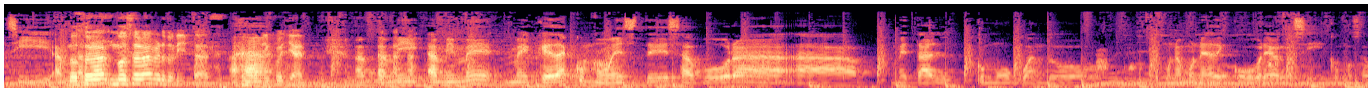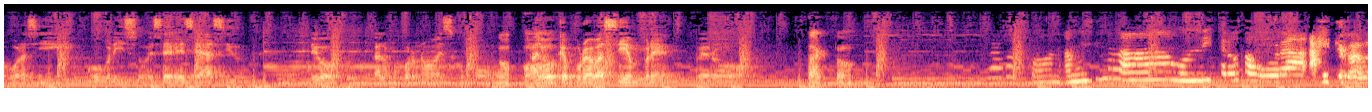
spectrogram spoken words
Sí, a, No a sabe, mí- no sabe a verduritas, Ajá. como dijo Jan. A, a mí, a mí me, me queda como este sabor a, a metal, como cuando, como una moneda de cobre, algo así, como sabor así cobrizo, ese, ese ácido. Digo, a lo mejor no es como No. algo que pruebas siempre, pero Exacto. A mí sí me da un ligero sabor a. Ay, qué raro.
